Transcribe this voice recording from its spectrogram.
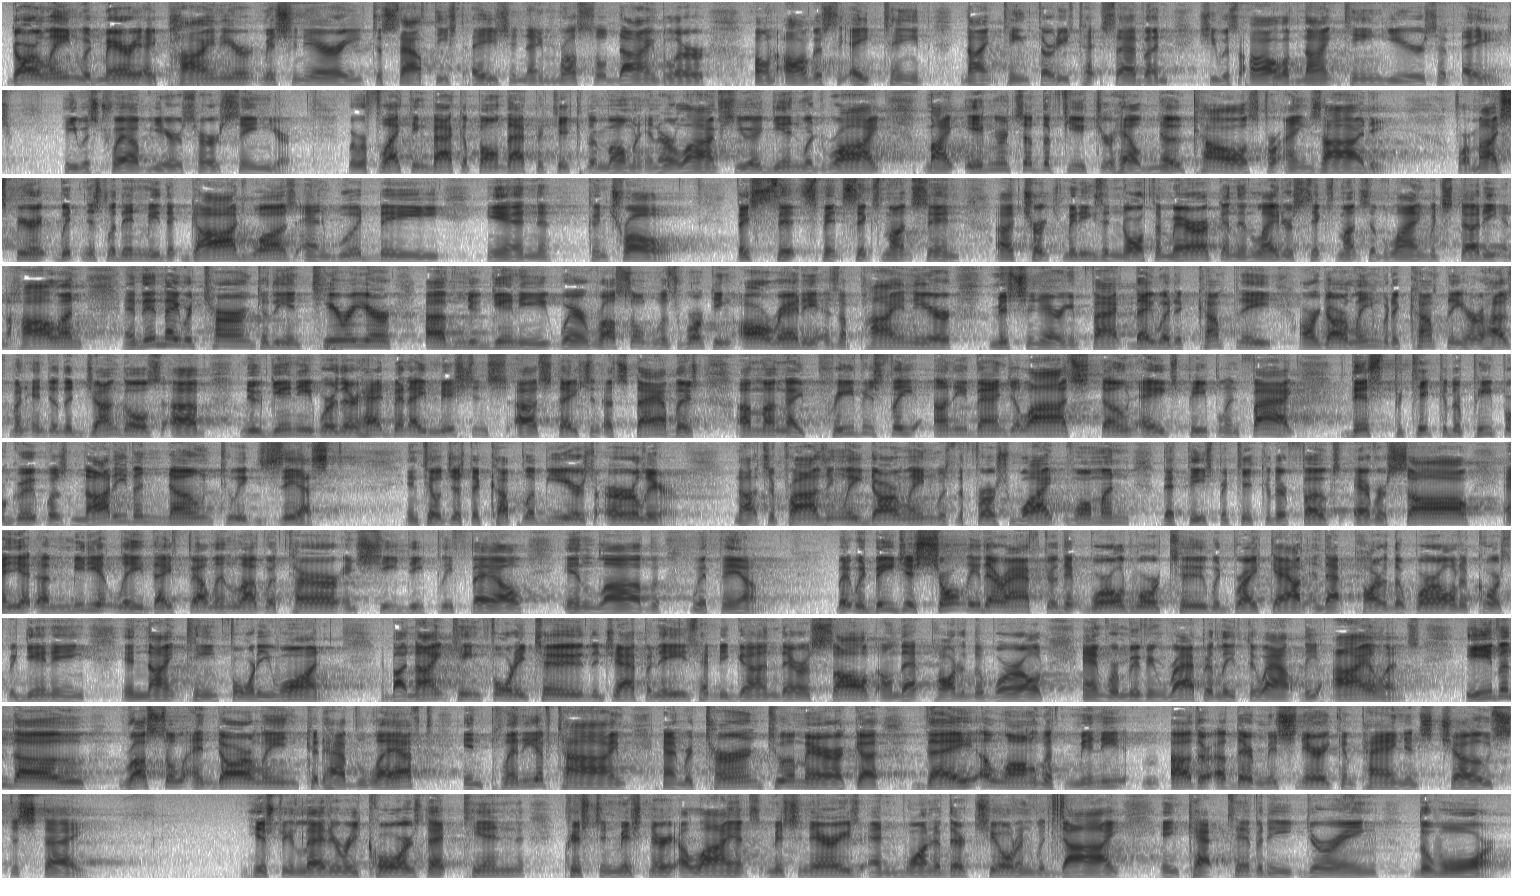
Darlene would marry a pioneer missionary to Southeast Asia named Russell Deibler on August the 18th, 1937. She was all of 19 years of age. He was 12 years her senior. But reflecting back upon that particular moment in her life, she again would write, My ignorance of the future held no cause for anxiety, for my spirit witnessed within me that God was and would be in control. They sit, spent six months in uh, church meetings in North America and then later six months of language study in Holland. And then they returned to the interior of New Guinea where Russell was working already as a pioneer missionary. In fact, they would accompany, or Darlene would accompany her husband into the jungles of New Guinea where there had been a mission uh, station established among a previously unevangelized Stone Age people. In fact, this particular people group was not even known to exist until just a couple of years earlier. Not surprisingly, Darlene was the first white woman that these particular folks ever saw, and yet immediately they fell in love with her, and she deeply fell in love with them. But it would be just shortly thereafter that World War II would break out in that part of the world, of course, beginning in 1941. And by 1942, the Japanese had begun their assault on that part of the world and were moving rapidly throughout the islands. Even though Russell and Darlene could have left in plenty of time and returned to America, they, along with many other of their missionary companions, chose to stay. History later records that 10 Christian Missionary Alliance missionaries and one of their children would die in captivity during the war.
